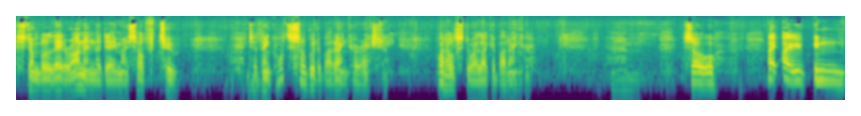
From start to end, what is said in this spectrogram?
stumble later on in the day myself to to think, what's so good about Anchor actually? What else do I like about Anchor? Um, so, I, I, in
